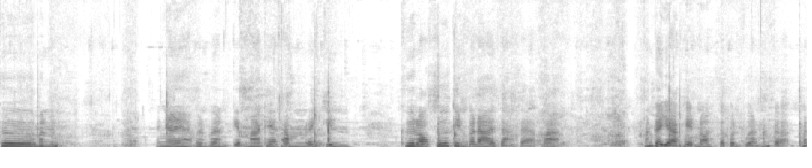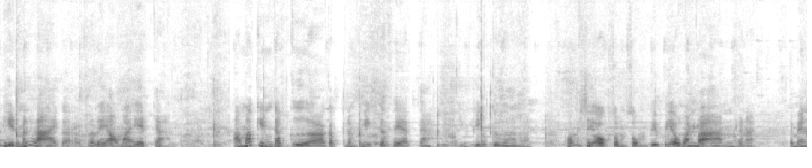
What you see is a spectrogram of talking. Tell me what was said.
คือมัน ไงอะเพื่อนๆเก็บมาแค่ทำได้กิน คือเราซื้อกินก็ได้จ้ะแต่ว่า มันก็อยากเห็ดเนาะแต่เพื่อนๆมันก็มันเห็นมันหลายก็ก็เลยเอามาเห็ดจ้ะเอามากินกับเกลือกับน้ำพริกกระแซบจ้ะกินพริกเกลือมันเพราะมันสิออกสมสมๆเปรี้ยวๆหวานๆค่ะนะแต่เป็น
